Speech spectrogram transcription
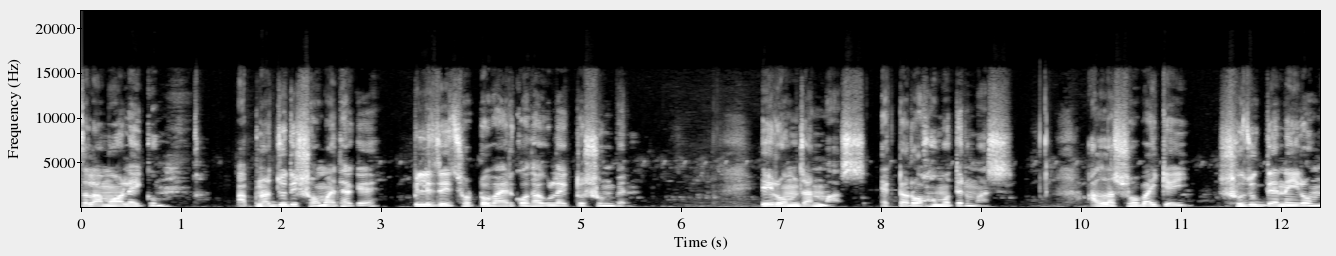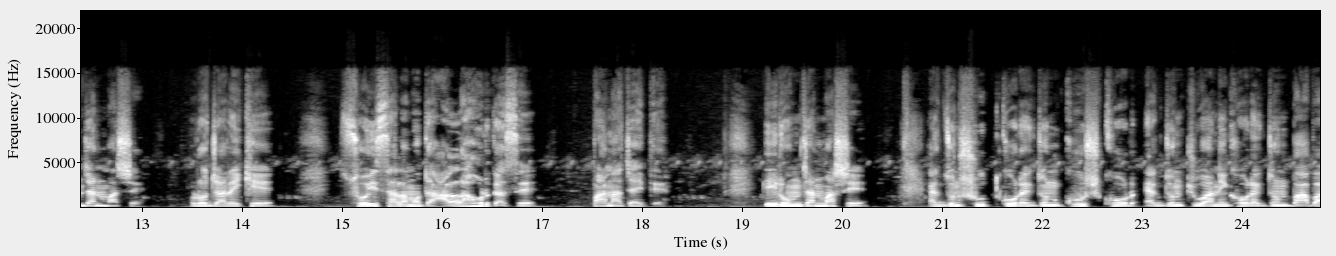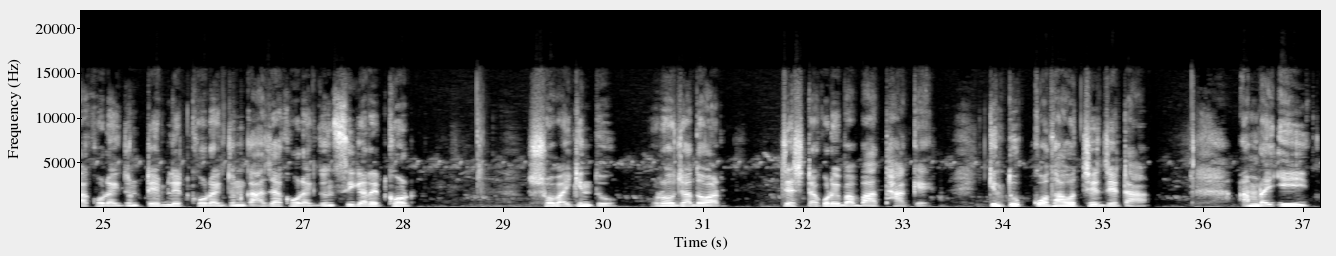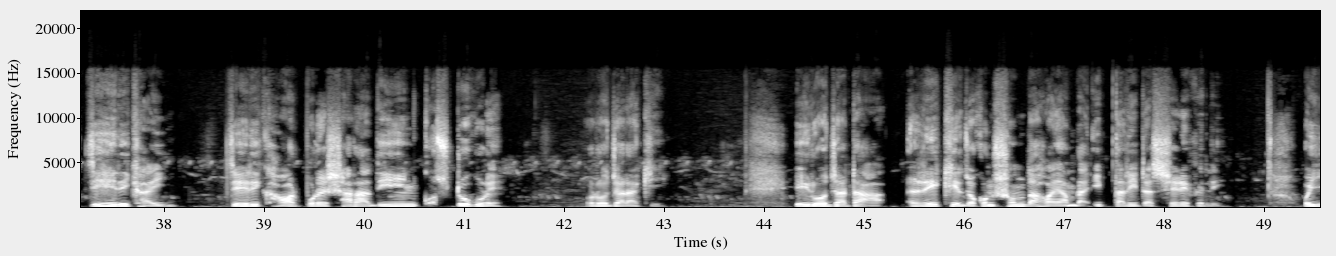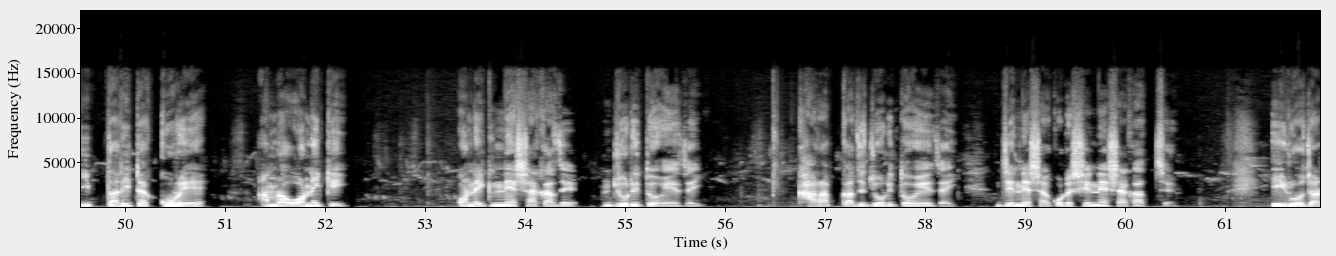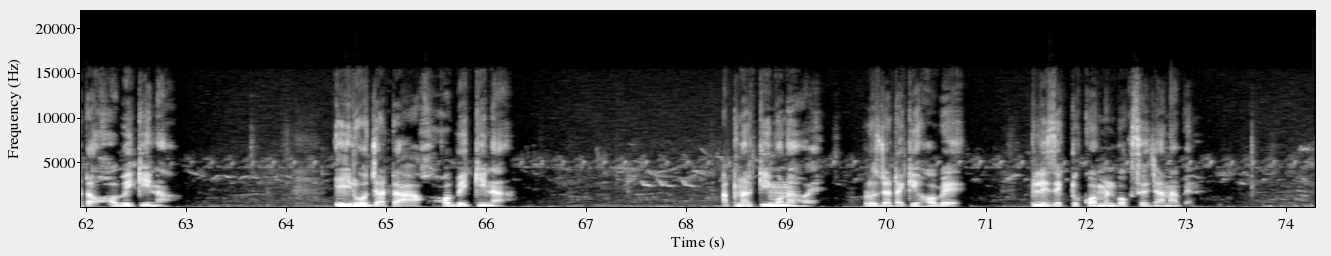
আসসালামু আলাইকুম। আপনার যদি সময় থাকে প্লিজ এই ছোট্ট ভাইয়ের কথাগুলো একটু শুনবেন। এই রমজান মাস একটা রহমতের মাস। আল্লাহ সবাইকেই সুযোগ দেন এই রমজান মাসে। রোজা রেখে সই সালামতে আল্লাহর কাছে পানা চাইতে। এই রমজান মাসে একজন সুদখোর, একজন ঘুষখোর, একজন চুয়ানিখোর, একজন বাবাখোর, একজন ট্যাবলেটখোর একজন গাঁজাখোর, একজন সিগারেটখোর সবাই কিন্তু রোজা দেওয়ার চেষ্টা করে বা বা থাকে। কিন্তু কথা হচ্ছে যেটা, আমরা এই চেহারি খাই, চেহারি খাওয়ার পরে সারা দিন কষ্ট করে রোজা রাখি। এই রোজাটা রেখে যখন সন্ধ্যা হয়, আমরা ইফতারিটা সেরে ফেলি। ওই ইফতারিটা করে আমরা অনেকেই অনেক নেশা কাজে জড়িত হয়ে যাই। খারাপ কাজে জড়িত হয়ে যাই যে নেশা করে সে নেশা খাচ্ছে। এই রোজাটা হবে কি না? এই রোজাটা হবে কি না? আপনার কি মনে হয়? রোজাটা কি হবে? প্লিজ একটু কমেন্ট বক্সে জানাবেন।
